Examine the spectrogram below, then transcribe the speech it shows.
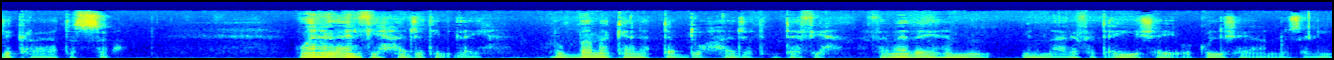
ذكريات الصبا. وأنا الآن في حاجة إليها. ربما كانت تبدو حاجة تافهة. فماذا يهم من معرفة أي شيء وكل شيء عن روزالين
